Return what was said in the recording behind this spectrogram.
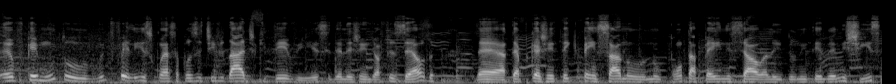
eu fiquei muito, muito feliz com essa positividade que teve esse The Legend of Zelda, né? até porque a gente tem que pensar no, no pontapé inicial ali do Nintendo NX.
